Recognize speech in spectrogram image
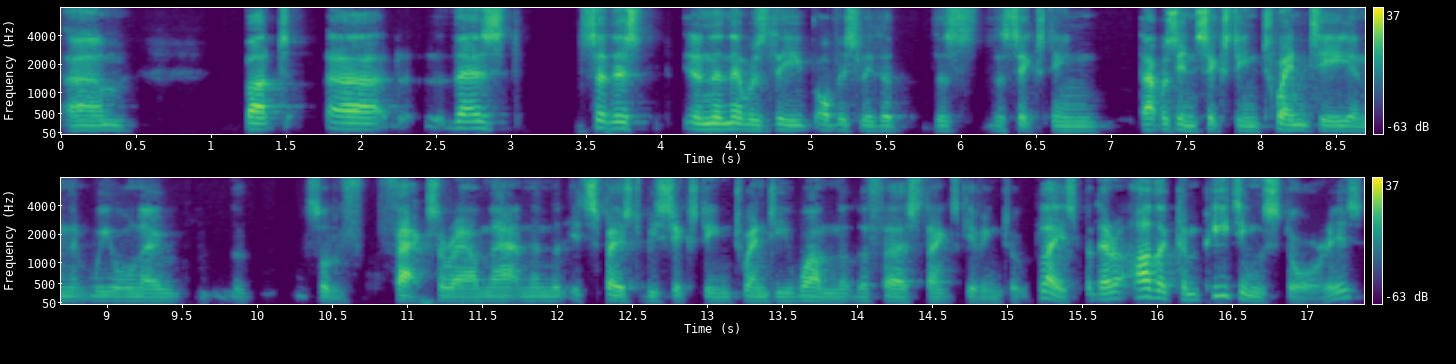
Um, but uh, there's so there's and then there was the obviously the the, the 16 that was in 1620 and we all know the sort of facts around that, and then it's supposed to be 1621 that the first Thanksgiving took place. But there are other competing stories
